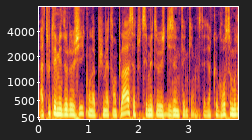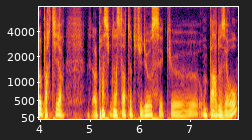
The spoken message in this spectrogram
à toutes les méthodologies qu'on a pu mettre en place, à toutes ces méthodologies design thinking. C'est-à-dire que grosso modo, partir, le principe d'un startup studio, c'est qu'on part de zéro.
